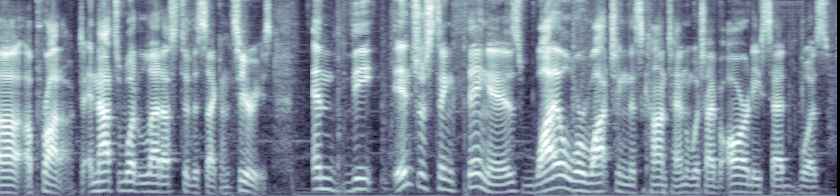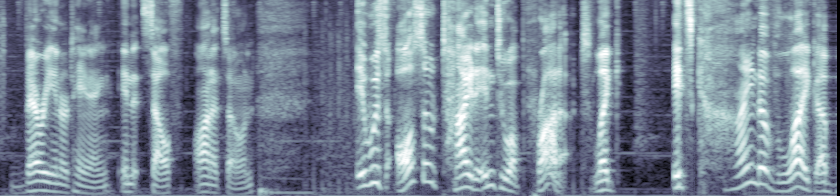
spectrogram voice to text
uh, a product. And that's what led us to the second series. And the interesting thing is while we're watching this content which I've already said was very entertaining in itself on its own it was also tied into a product. Like it's kind of like a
